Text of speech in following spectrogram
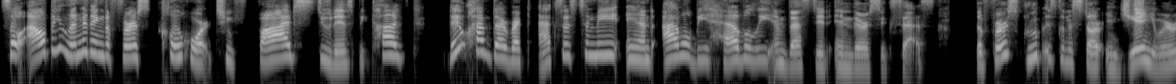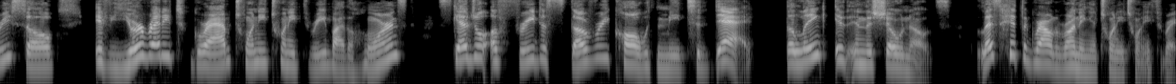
So I'll be limiting the first cohort to five students because they'll have direct access to me and I will be heavily invested in their success. The first group is going to start in January. So if you're ready to grab 2023 by the horns, schedule a free discovery call with me today. The link is in the show notes. Let's hit the ground running in 2023.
